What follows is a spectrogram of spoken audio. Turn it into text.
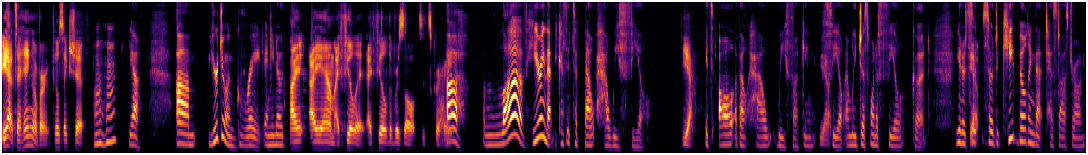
Yeah, it's a hangover. It feels like shit. mm-hmm. Yeah. Um, you're doing great. And you know, I I am. I feel it. I feel the results. It's great. oh, love hearing that because it's about how we feel. yeah. It's all about how we fucking Yeah. feel. And we just want to feel good. You know, so, Yeah. so to keep building that testosterone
